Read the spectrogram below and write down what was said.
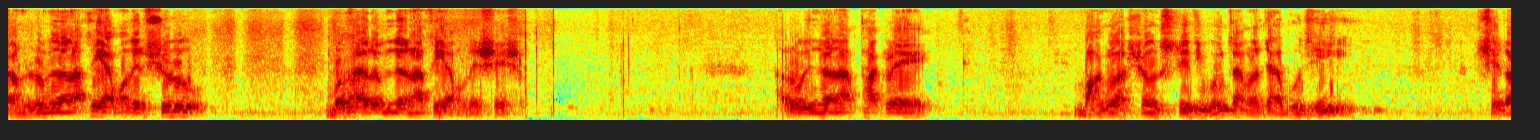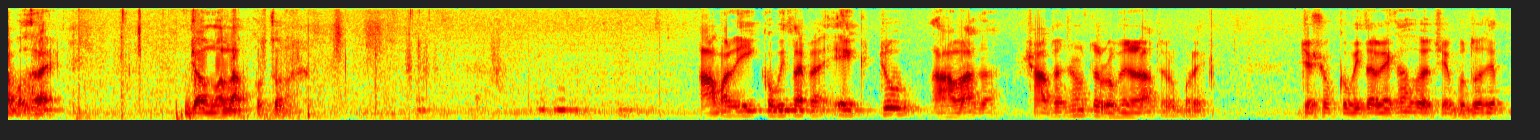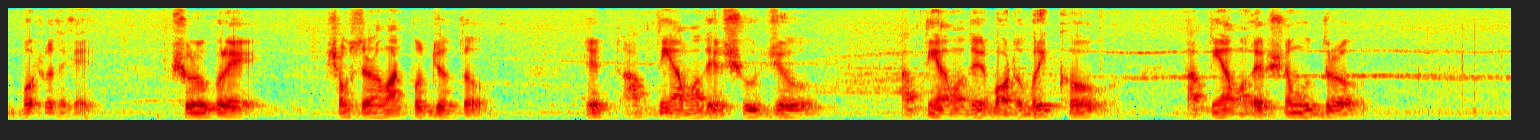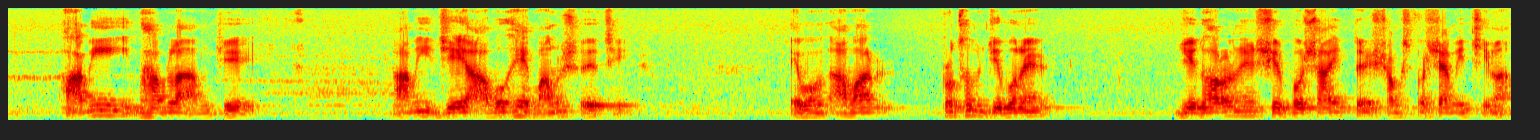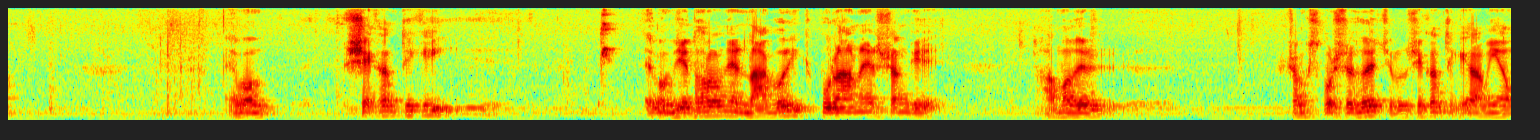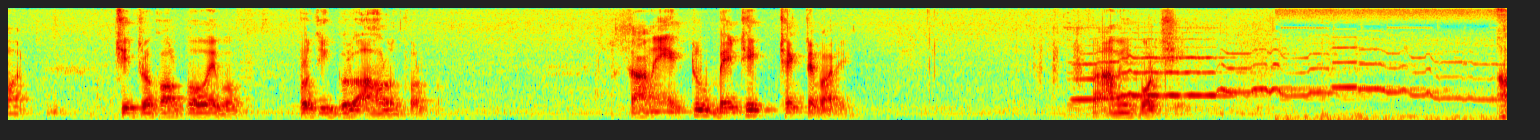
কারণ রবীন্দ্রনাথই আমাদের শুরু, বোধহয় রবীন্দ্রনাথই আমাদের শেষ। আর রবীন্দ্রনাথ থাকলে বাংলা সংস্কৃতি বলতে আমরা যা বুঝি, সেটা বোধহয় জন্ম লাভ করতো না। আমার এই কবিতাটা একটু আলাদা, সাধারণত রবীন্দ্রনাথের উপরে। যেসব কবিতা লেখা হয়েছে, বুদ্ধদেব বসু থেকে শুরু করে শামসুর রহমান পর্যন্ত, যে আপনি আমাদের সূর্য, আপনি আমাদের বটবৃক্ষ, আপনি আমাদের সমুদ্র। আমি ভাবলাম যে আমি যে আবহে মানুষ হয়েছি এবং আমার প্রথম জীবনের যে ধরনের শিল্প সাহিত্যের সংস্পর্শে আমি ছিলাম এবং সেখান থেকেই, এবং যে ধরনের নাগরিক পুরাণের সঙ্গে আমাদের সংস্পর্শ হয়েছিল, সেখান থেকে আমি আমার চিত্রকল্প এবং প্রতীকগুলো আহরণ করব। কানে একটু বেঠিক ঠেকতে পারে। আমি পড়ছি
